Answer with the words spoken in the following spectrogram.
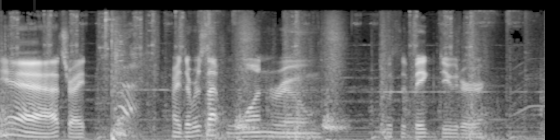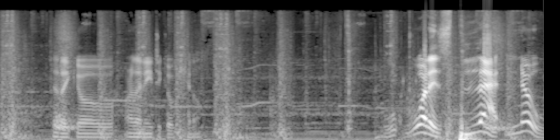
Yeah, that's right. Alright, there was that one room with the big duder that I go, or that I need to go kill. What is that? No!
